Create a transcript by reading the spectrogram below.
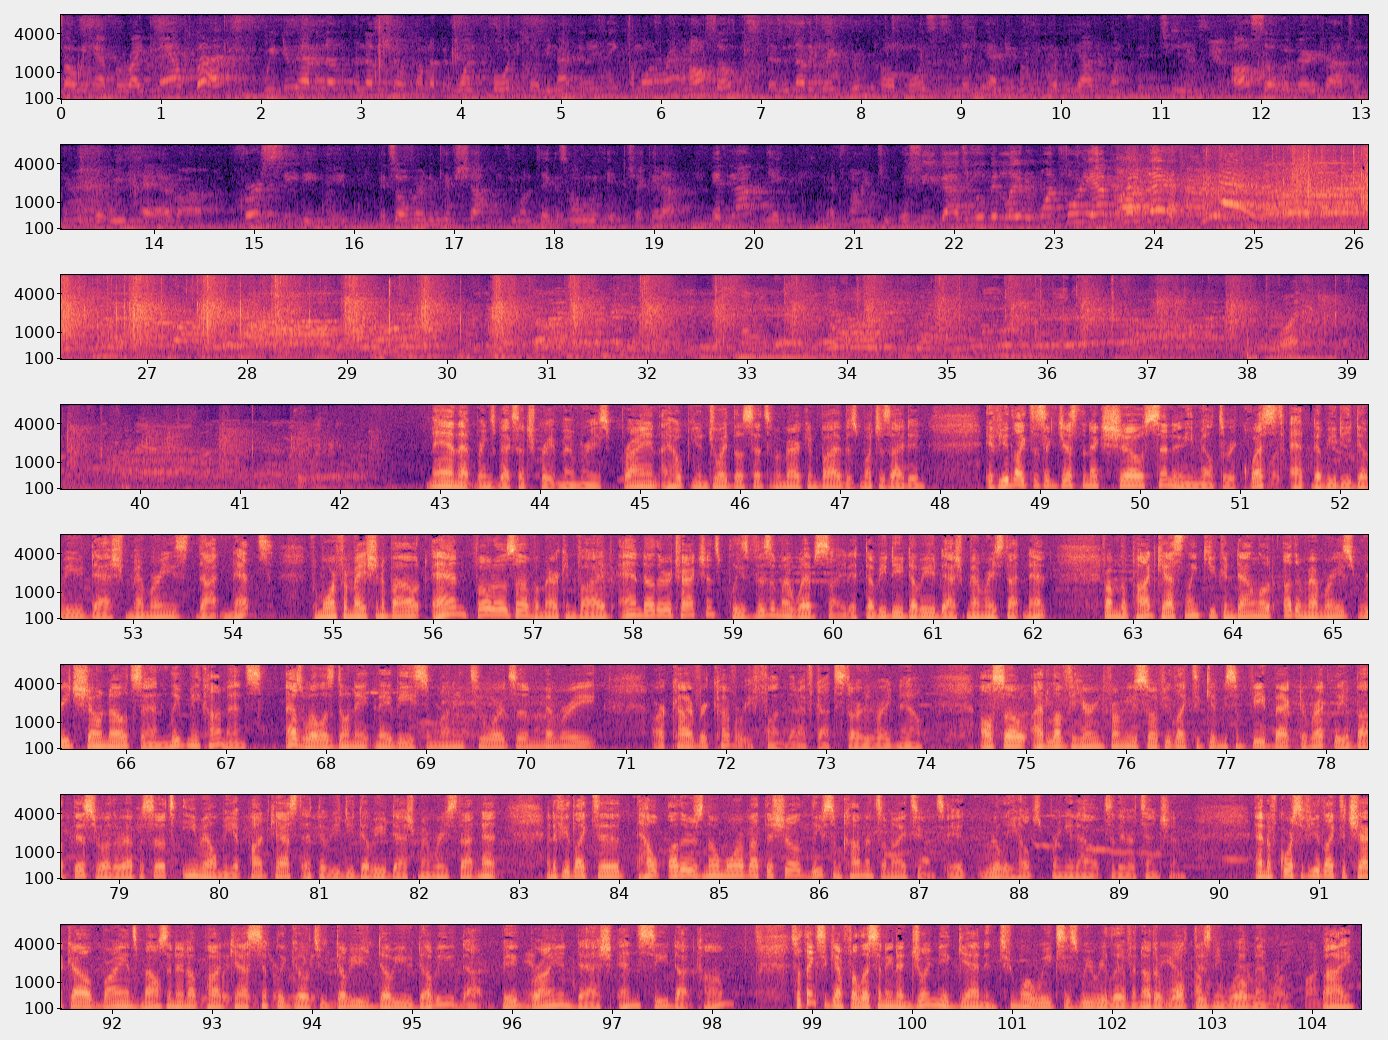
that's all we have for right now. But we do have another, another show coming up at 1:40. So if you're not doing anything, come on around. Also, there's another great group called Voices of Liberty. I do believe they'll be out at 1:15. Also, we're very proud to announce that we have our first CD made. It's over in the gift shop. If you want to take us home with you, check it out. If not, hey, that's fine too. We'll see you guys a little bit later at 1:40. Have a great day. Yeah. Man, that brings back such great memories. Brian, I hope you enjoyed those sets of American Vybe as much as I did. If you'd like to suggest the next show, send an email to request at wdw-memories.net. For more information about and photos of American Vybe and other attractions, please visit my website at wdw-memories.net. From the podcast link, you can download other memories, read show notes, and leave me comments, as well as donate maybe some money towards a memory archive recovery fund that I've got started right now. Also, I'd love hearing from you, so if you'd like to give me some feedback directly about this or other episodes, email me at podcast at wdw-memories.net. And if you'd like to help others know more about this show, leave some comments on iTunes. It really helps bring it out to their attention. And of course, if you'd like to check out Brian's Mousing It Up podcast, simply go to www.bigbrian-nc.com. So thanks again for listening, and join me again in two more weeks as we relive another Walt Disney World memory. Bye.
